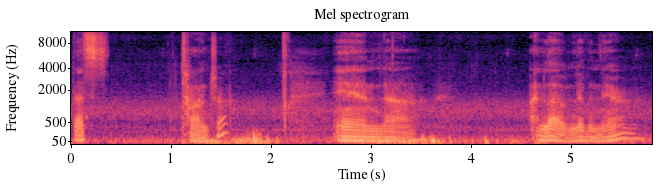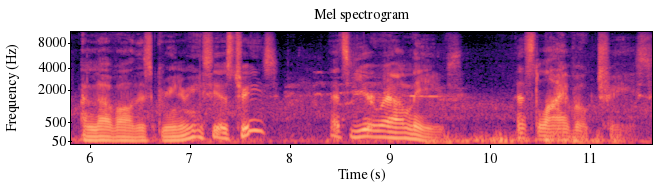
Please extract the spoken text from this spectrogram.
That's Tantra. And uh, I love living there. I love all this greenery. You see those trees? That's year-round leaves. That's live oak trees.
